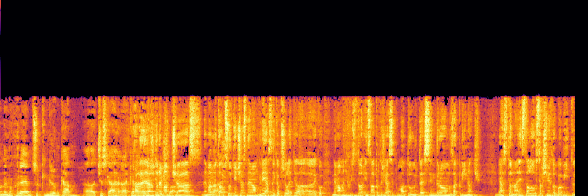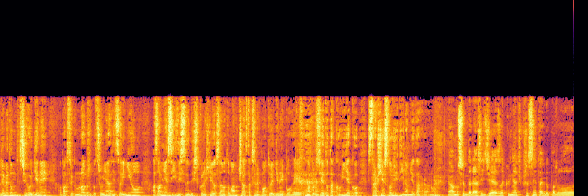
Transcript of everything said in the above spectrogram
mimochodem, co Kingdom Come, uh, česká hra, která Ale já na to nemám vyšla. čas, nemám Nemáš. na to absolutně čas, nemám kdy, já jsem přiletěl a jako nemám ani chuť si to instalovat, protože já si pamatuju, to je syndrom zaklínač. Já si to nainstaluju, strašně mě to baví, tu dejme tomu ty tři hodiny a pak si řeknu, no, že potřebuji dělat něco jiného a za měsíc, když, když konečně zase na to mám čas, tak se nepamatuju jediný pohyb a prostě je to takový jako strašně složitý na mě ta hra. No. Já musím teda říct, že zaklínač přesně tak dopadlo,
